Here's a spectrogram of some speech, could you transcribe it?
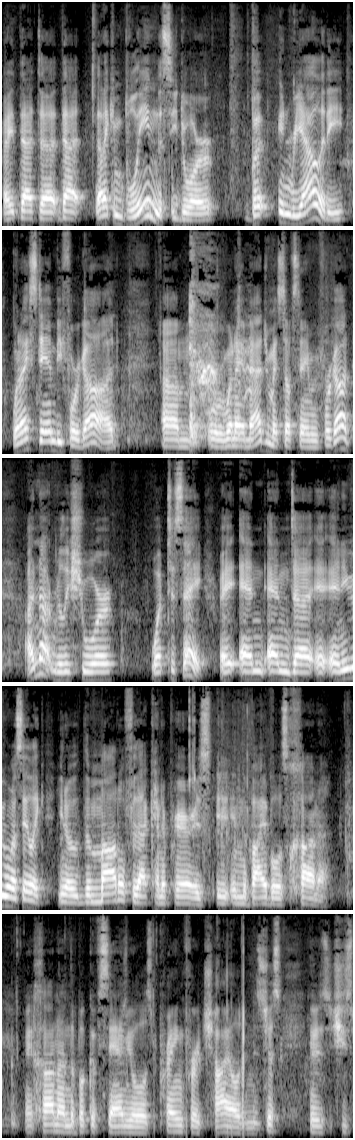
right? That uh, that that I can blame the Siddur, but in reality, when I stand before God, um, or when I imagine myself standing before God, I'm not really sure what to say, right? And and uh, and even want to say like you know the model for that kind of prayer is in the Bible is Hannah. Right? Hannah in the book of Samuel is praying for a child and is just you know, she's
